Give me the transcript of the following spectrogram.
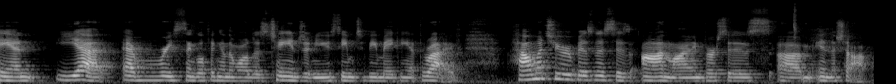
and yet every single thing in the world has changed, and you seem to be making it thrive. How much of your business is online versus um, in the shop?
